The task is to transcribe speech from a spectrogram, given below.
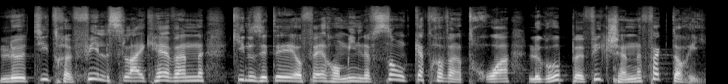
le titre Feels Like Heaven qui nous était offert en 1983, le groupe Fiction Factory.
